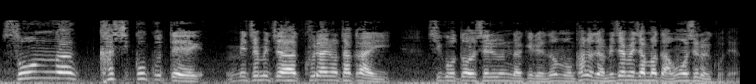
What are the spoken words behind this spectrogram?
そんな賢くて、めちゃめちゃ位の高い仕事をしてるんだけれども、彼女はめちゃめちゃまた面白い子で、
